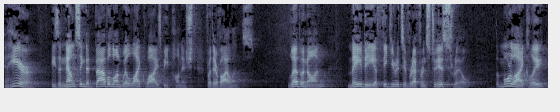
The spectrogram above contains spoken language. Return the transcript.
And here, he's announcing that Babylon will likewise be punished for their violence. Lebanon may be a figurative reference to Israel, but more likely,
